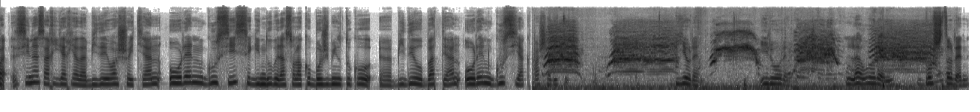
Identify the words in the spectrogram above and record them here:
Ba, zinez harri da bideoa soitean, oren guziz, egindu berazolako bos minutuko uh, bideo batean, oren guziak pasaditu. Bi oren, iru oren, lau oren, bost oren,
